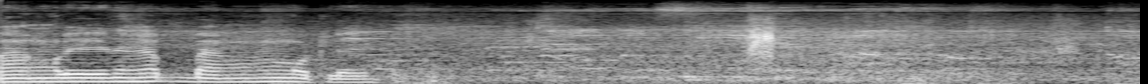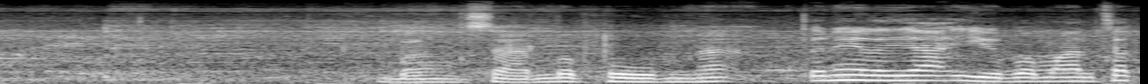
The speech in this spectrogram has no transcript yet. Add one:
บังเลยนะครับ บังทั้งหมดเลย บังสารพระภูมินะฮะตอนนี้ระยะอยู่ประมาณสัก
